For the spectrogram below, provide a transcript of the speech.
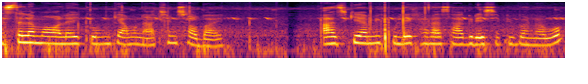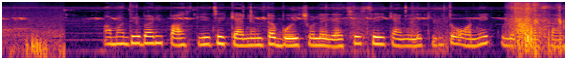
আসসালামু আলাইকুম, কেমন আছেন সবাই? আজকে আমি কুলেখাড়া শাক রেসিপি বানাবো। আমাদের বাড়ি পাশ দিয়ে যে ক্যানেলটা বয়ে চলে গেছে, সেই ক্যানেলে কিন্তু অনেক কুলেখাড়া শাক।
